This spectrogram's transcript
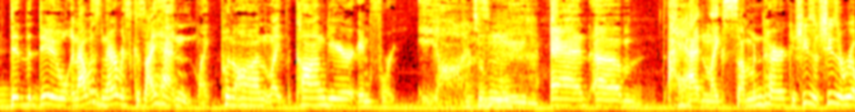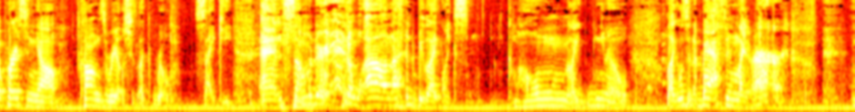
did the do, and I was nervous because I hadn't like put on like the Kong gear in for eons, It's amazing. and um, I hadn't like summoned her because she's a, she's a real person, y'all. Kong's real. She's like real psyche, and summoned her in a while, and I had to be like, like, come home, like you know, like I was in the bathroom, like. "Arr."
